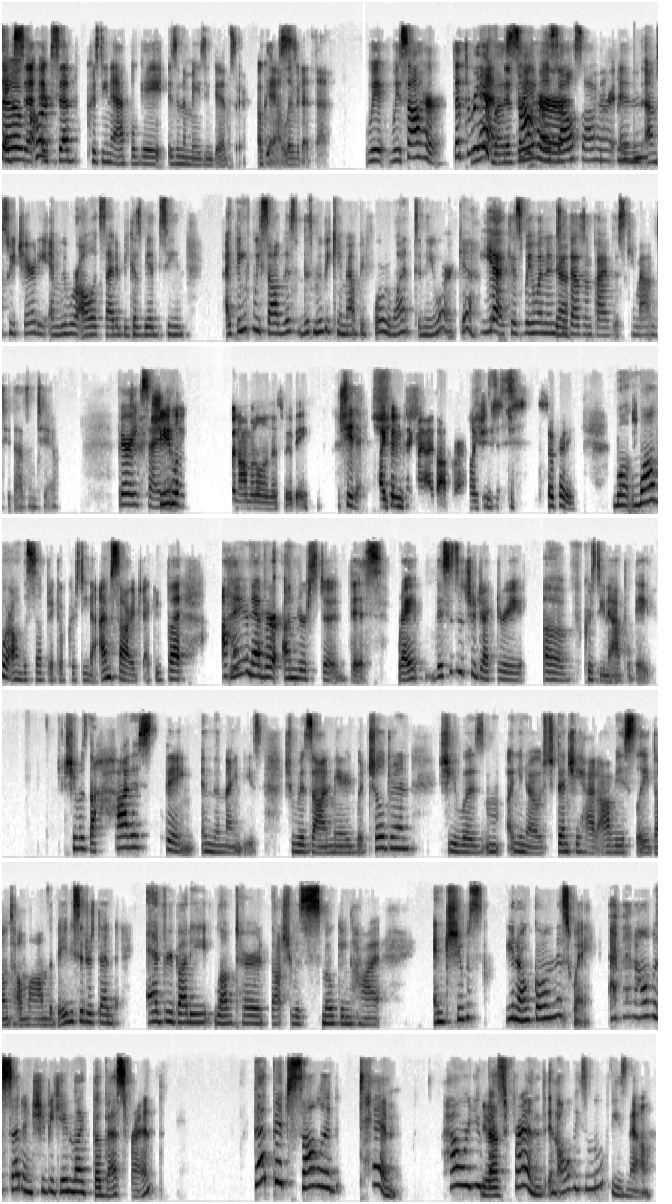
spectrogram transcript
except, Court- except, Christina Applegate is an amazing dancer. Okay, yes. I'll leave it at that. We we saw her. The three yeah, of us. The three of her. us all saw her mm-hmm. in um, Sweet Charity, and we were all excited because we had seen. I think we saw this. This movie came out before we went to New York. Yeah. Yeah, because we went in yeah. 2005. This came out in 2002. Very excited. She looked phenomenal in this movie. She did. I couldn't take my eyes off her. Like she's just so pretty. Well, while we're on the subject of Christina, I'm sorry, Jackie, but I've never understood this, right? This is a trajectory of Christina Applegate. She was the hottest thing in the 90s. She was on Married with Children. She was, you know, then she had obviously Don't Tell Mom, The Babysitter's Dead. Everybody loved her, thought she was smoking hot. And she was, you know, going this way. And then all of a sudden she became like the best friend that bitch solid 10. How are you yeah. best friend in all these movies now?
